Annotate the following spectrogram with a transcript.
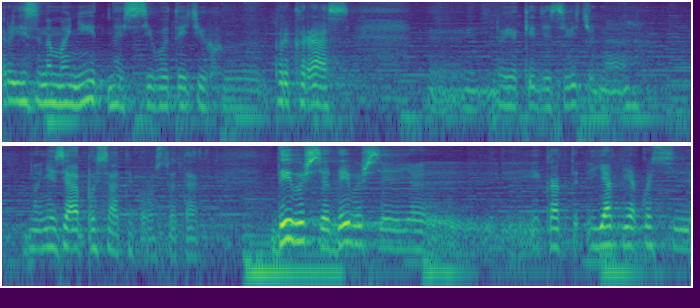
різноманітності от этих е, прикрас, які дійсно ну, нельзя описати просто так. Дивишся, дивишся, я, і як, як якось е,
